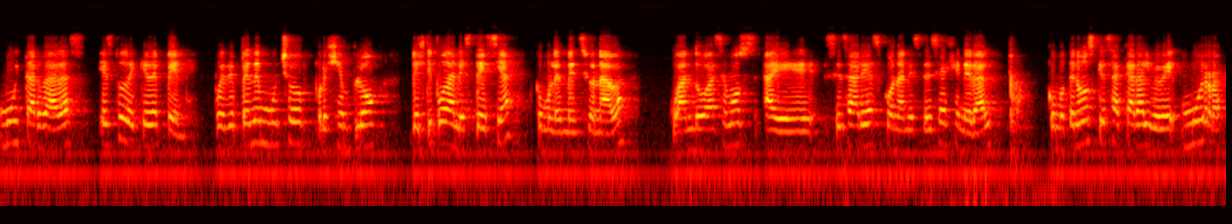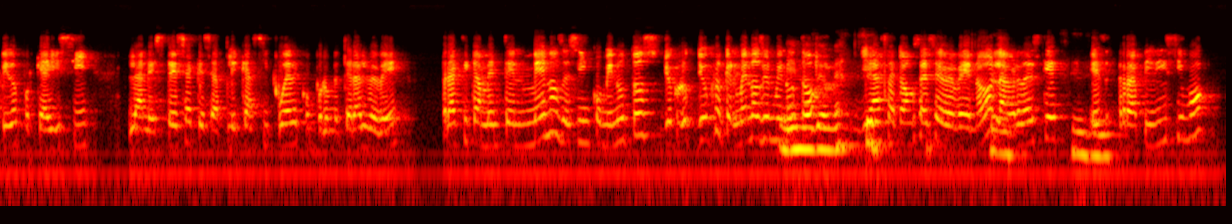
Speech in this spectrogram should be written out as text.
muy tardadas. ¿Esto de qué depende? Pues depende mucho, por ejemplo, del tipo de anestesia, como les mencionaba. Cuando hacemos eh, cesáreas con anestesia general, como tenemos que sacar al bebé muy rápido, porque ahí sí la anestesia que se aplica sí puede comprometer al bebé, prácticamente en menos de cinco minutos, yo creo, yo creo que en menos de un minuto ya sacamos a ese bebé, ¿no? La verdad es que es rapidísimo.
